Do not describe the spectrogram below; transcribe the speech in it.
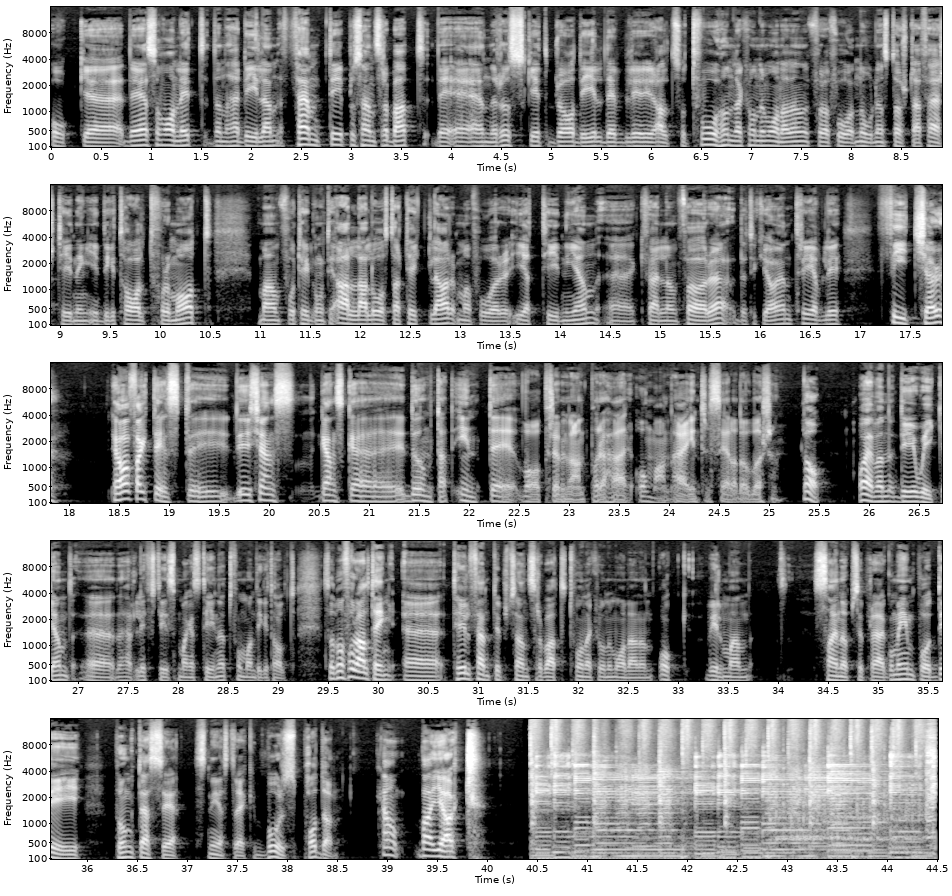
Och eh, det är som vanligt den här dealen 50% rabatt. Det är en ruskigt bra deal. Det blir alltså 200 kronor i månaden för att få Nordens största affärstidning i digitalt format. Man får tillgång till alla låsta artiklar. Man får e-tidningen eh, kvällen före. Det tycker jag är en trevlig feature. Ja, faktiskt. Det känns ganska dumt att inte vara prenumerant på det här om man är intresserad av börsen. Ja, och även det Weekend, eh, det här livsstilsmagasinet får man digitalt. Så man får allting eh, till 50 rabatt, 200 kronor i månaden och vill man signa upp sig på det här, gå in på di.se snedstreck Borspodden. Ja, bara gjort.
